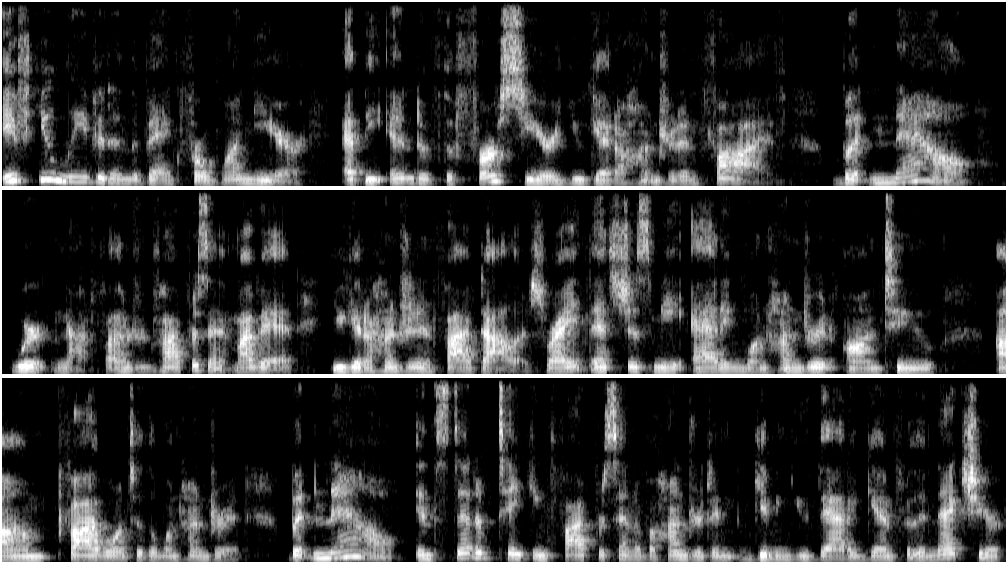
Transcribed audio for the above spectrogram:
if you leave it in the bank for one year, at the end of the first year, you get 105. But now, we're not 105%, my bad. You get $105, right? That's just me adding 100 onto um, 5 onto the 100. But now, instead of taking 5% of 100 and giving you that again for the next year,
